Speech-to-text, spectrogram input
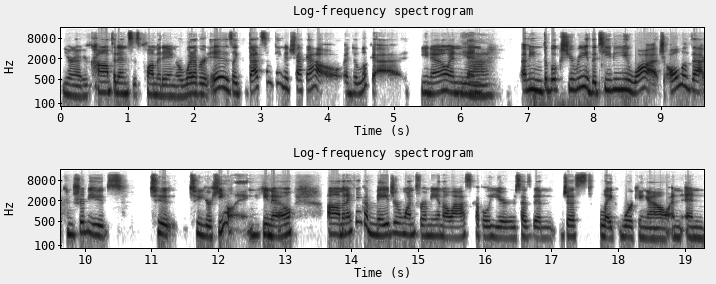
you know your confidence is plummeting or whatever it is like that's something to check out and to look at you know and yeah. and i mean the books you read the tv you watch all of that contributes to to your healing you know um, and i think a major one for me in the last couple of years has been just like working out and and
